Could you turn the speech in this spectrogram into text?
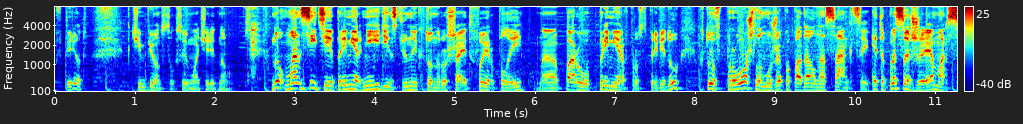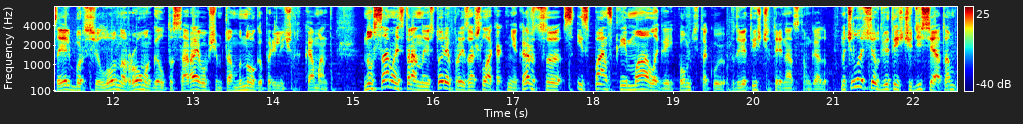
вперед чемпионству, к своему очередному. Ну, Ман-Сити пример не единственный, кто нарушает фейерплей. А, Пару примеров просто приведу. Кто в прошлом уже попадал на санкции. Это ПСЖ, Марсель, Барселона, Рома, Галтасарай. В общем, там много приличных команд. Но самая странная история произошла, как мне кажется, с испанской Малагой. Помните такую? В 2013 году. Началось все в 2010-м.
